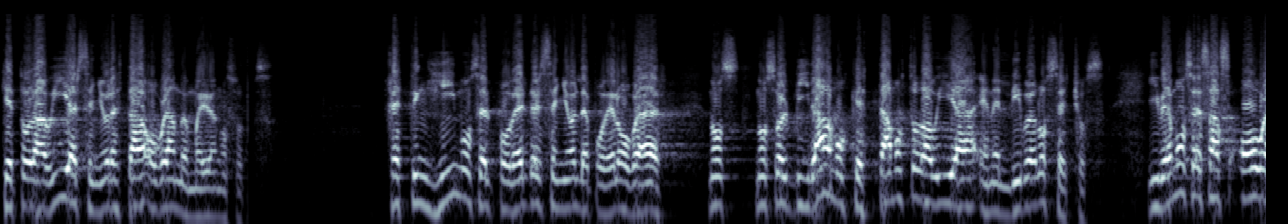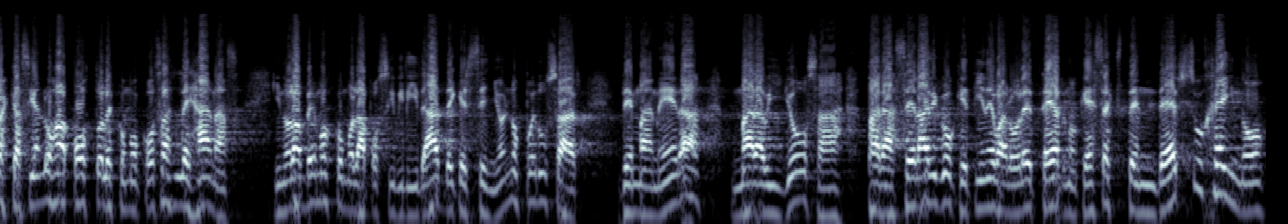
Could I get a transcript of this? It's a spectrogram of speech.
que todavía el Señor está obrando en medio de nosotros. Restringimos el poder del Señor de poder obrar. Nos, nos olvidamos que estamos todavía en el libro de los hechos Y vemos esas obras que hacían los apóstoles como cosas lejanas y no las vemos como la posibilidad de que el Señor nos puede usar de manera maravillosa para hacer algo que tiene valor eterno, que es extender su reino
